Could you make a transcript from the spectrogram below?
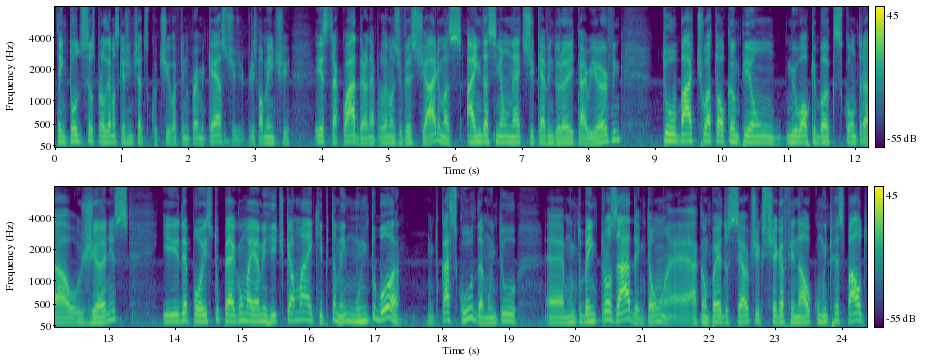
tem todos os seus problemas que a gente já discutiu aqui no Primecast, principalmente extra-quadra, né, problemas de vestiário, mas ainda assim é um Nets de Kevin Durant e Kyrie Irving tu bate o atual campeão Milwaukee Bucks contra o Giannis e depois tu pega o Miami Heat, que é uma equipe também muito boa, muito cascuda, muito, é, muito bem entrosada. Então é, a campanha do Celtics chega à final com muito respaldo.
